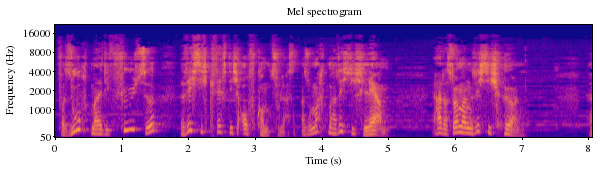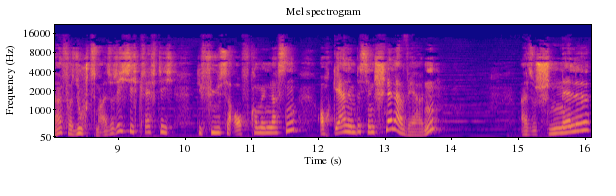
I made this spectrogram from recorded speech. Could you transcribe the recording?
Versucht mal die Füße richtig kräftig aufkommen zu lassen. Also macht mal richtig Lärm. Ja, das soll man richtig hören. Ja, versucht's mal. Also richtig kräftig die Füße aufkommen lassen. Auch gerne ein bisschen schneller werden. Also schnelle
